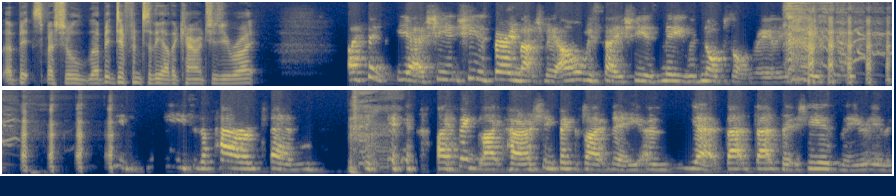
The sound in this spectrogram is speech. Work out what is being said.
a bit special, a bit different to the other characters you write? I think, yeah, she she is very much me. I always say she is me with knobs on. Really, she is me to the power of ten. I think like her, she thinks like me, and yeah, that that's it. She is me, really.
